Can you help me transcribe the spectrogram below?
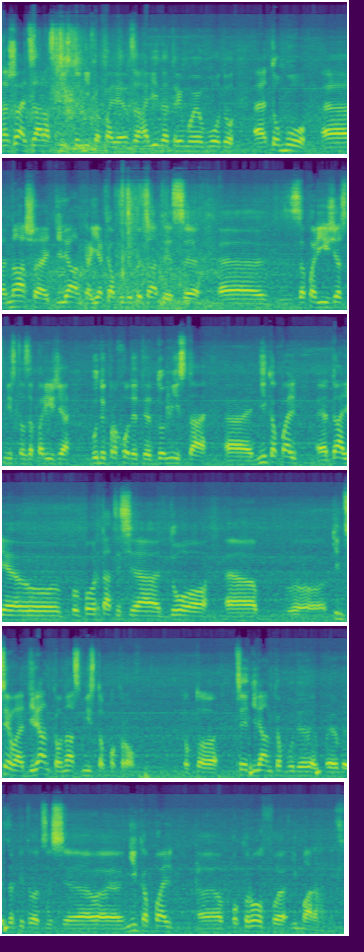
На жаль, зараз місто Нікополь взагалі не отримує воду, е, тому е, наша ділянка, яка буде питати з е, Запоріжжя, з міста Запоріжжя, буде проходити до міста Нікополь, далі повертатися до кінцева ділянка у нас місто Покров. Тобто ця ділянка буде е, запитуватися е, Нікополь, е, Покров і Марганець.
